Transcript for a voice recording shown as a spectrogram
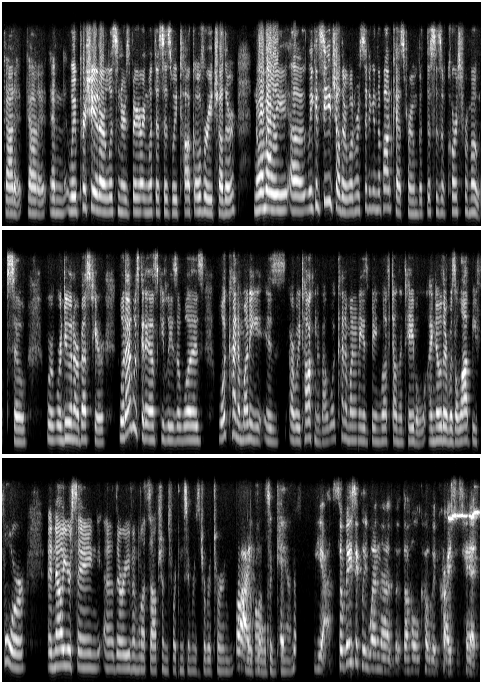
Got it, got it. And we appreciate our listeners bearing with us as we talk over each other. Normally, uh, we can see each other when we're sitting in the podcast room, but this is, of course, remote. So we're, we're doing our best here. What I was going to ask you, Lisa, was what kind of money is are we talking about? What kind of money is being left on the table? I know there was a lot before, and now you're saying uh, there are even less options for consumers to return right. their bottles and cans. Yeah. So basically, when the, the, the whole COVID crisis hit,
